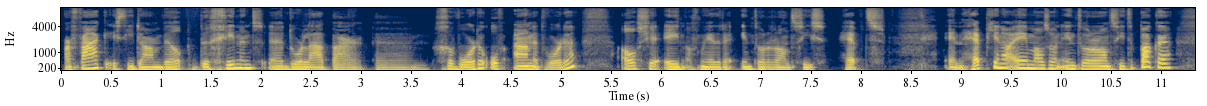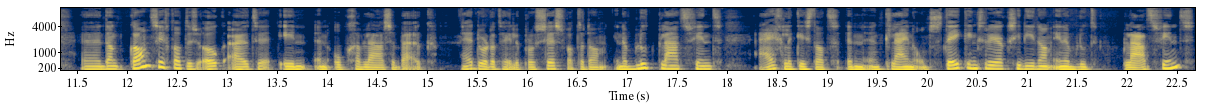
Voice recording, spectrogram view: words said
Maar vaak is die darm wel beginnend uh, doorlaatbaar uh, geworden of aan het worden. Als je één of meerdere intoleranties hebt. En heb je nou eenmaal zo'n intolerantie te pakken, uh, dan kan zich dat dus ook uiten in een opgeblazen buik. Door dat hele proces wat er dan in het bloed plaatsvindt. Eigenlijk is dat een, een kleine ontstekingsreactie die dan in het bloed plaatsvindt.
